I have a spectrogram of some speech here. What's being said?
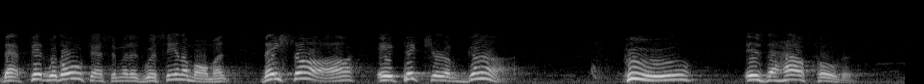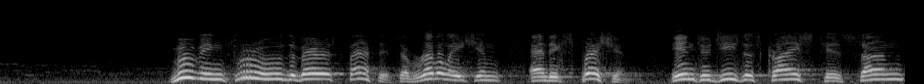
that fit with Old Testament, as we'll see in a moment, they saw a picture of God who is the householder. Moving through the various facets of revelation and expression into Jesus Christ, His Son,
